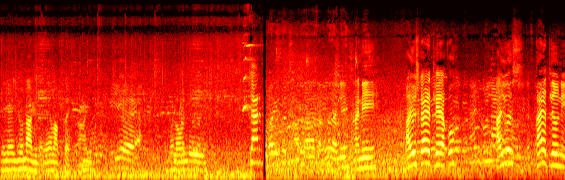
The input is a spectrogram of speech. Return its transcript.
हे घेऊन आम्ही हे. आता सगळं झाले आणि आयुष काय घेतले दाखव आयुष काय घेतले उनी?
